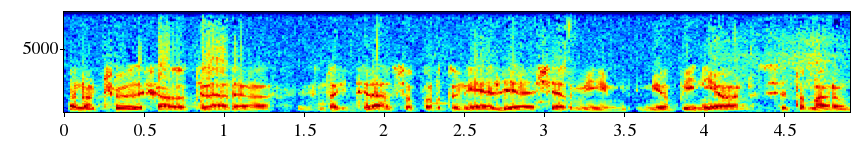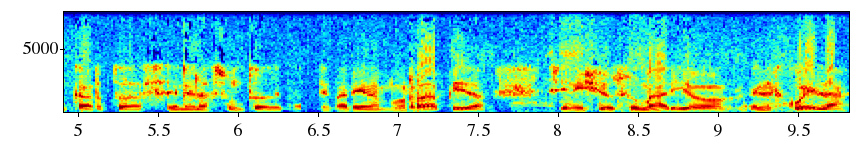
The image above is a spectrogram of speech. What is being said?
Bueno, yo he dejado clara en reiteradas oportunidades el día de ayer mi, opinión. Se tomaron cartas en el asunto de, de, manera muy rápida. Se inició un sumario en la escuela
